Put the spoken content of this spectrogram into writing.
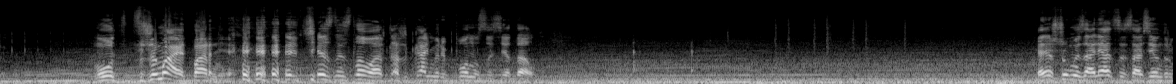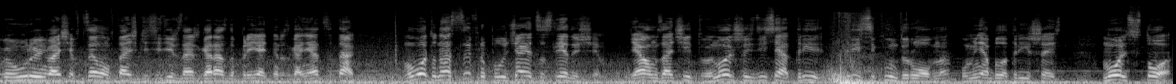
Ну вот вжимает, парни. Честное слово, аж даже камеры по носу себе дал. Конечно, шумоизоляция совсем другой уровень. Вообще в целом в тачке сидишь, знаешь, гораздо приятнее разгоняться. Так, ну вот у нас цифры получаются следующие. Я вам зачитываю. 0,63 3 секунды ровно. У меня было 3,6. 0,100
